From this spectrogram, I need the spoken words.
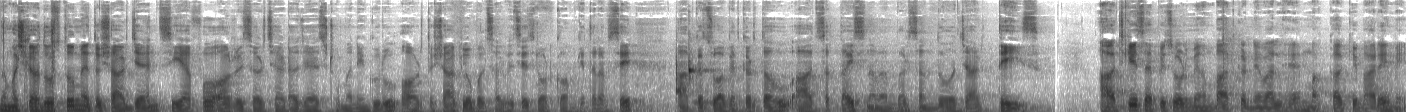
नमस्कार दोस्तों, मैं तुषार जैन सीएफओ और research head Ajay Astro Money Guru और Tushar Global Services dot com की तरफ़ से आपका स्वागत करता हूँ आज 27 नवंबर सन 2023 आज के इस एपिसोड में हम बात करने वाले हैं मक्का के बारे में।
